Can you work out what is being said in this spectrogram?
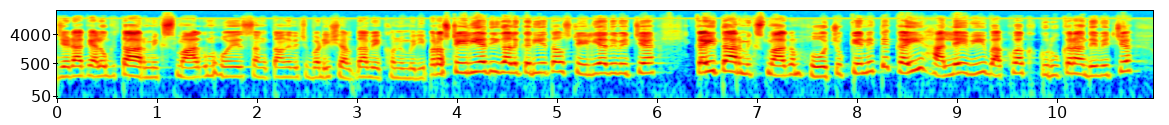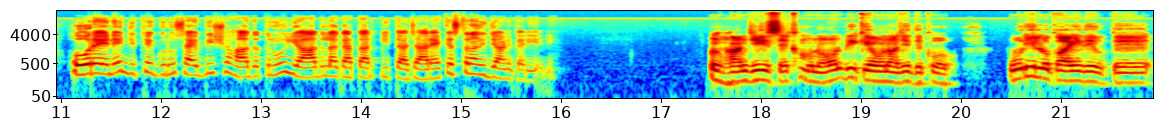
ਜਿਹੜਾ ਕਹਿ ਲਓ ਕਿ ਧਾਰਮਿਕ ਸਮਾਗਮ ਹੋਏ, ਸੰਗਤਾਂ ਦੇ ਵਿੱਚ ਬੜੀ ਸ਼ਰਧਾ ਵੇਖਣ ਨੂੰ ਮਿਲੀ। ਪਰ ਆਸਟ੍ਰੇਲੀਆ ਦੀ ਗੱਲ ਕਰੀਏ ਤਾਂ ਆਸਟ੍ਰੇਲੀਆ ਦੇ ਵਿੱਚ ਕਈ ਧਾਰਮਿਕ ਸਮਾਗਮ ਹੋ ਚੁੱਕੇ ਨੇ ਤੇ ਕਈ ਹਾਲੇ ਵੀ ਵੱਖ-ਵੱਖ ਗੁਰੂ ਘਰਾਂ ਦੇ ਵਿੱਚ ਹੋ ਰਹੇ ਨੇ, ਜਿੱਥੇ ਗੁਰੂ ਸਾਹਿਬ ਦੀ ਸ਼ਹਾਦਤ ਨੂੰ ਯਾਦ ਲਗਾਤਾਰ ਕੀਤਾ ਜਾ ਰਿਹਾ ਕਿਸ ਤਰ੍ਹਾਂ ਦੀ ਜਾਣਕਾਰੀ ਹੈ ਜੀ? ਹਾਂਜੀ, ਸਿੱਖ ਮਨਾਉਣ ਵੀ ਕਿਉਂ ਨਾ ਜੀ? ਦੇਖੋ, ਪੂਰੀ ਲੋਕਾਈ ਦੇ ਉੱਤੇ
